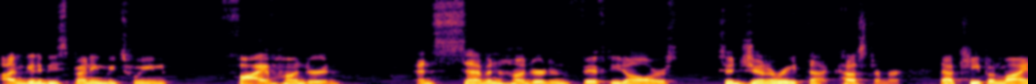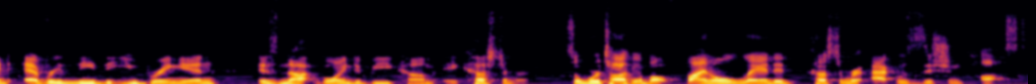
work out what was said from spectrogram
I'm going to be spending between $500 and $750 to generate that customer. Now keep in mind, every lead that you bring in is not going to become a customer. So we're talking about final landed customer acquisition cost.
